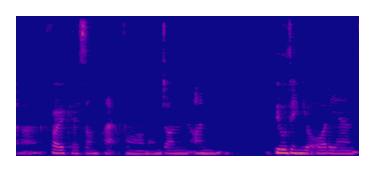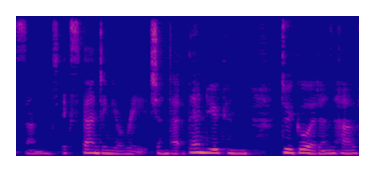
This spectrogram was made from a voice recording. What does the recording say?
uh, focus on platform and on, on building your audience and expanding your reach, and that then you can do good and have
